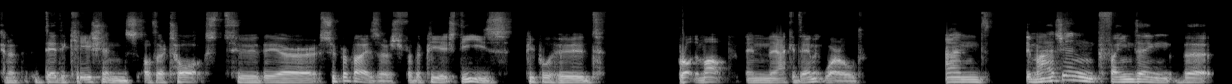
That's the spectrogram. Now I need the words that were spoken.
kind of dedications of their talks to their supervisors for the PhDs, people who'd brought them up in the academic world. And imagine finding that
